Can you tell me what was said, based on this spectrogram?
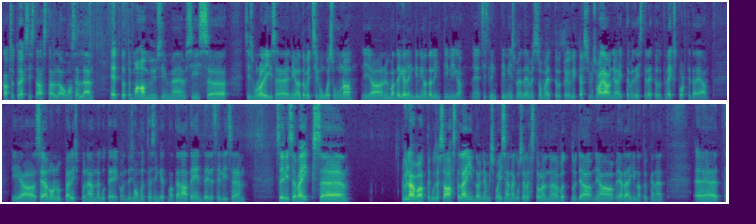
kaks tuhat üheksateist aastal oma selle ettevõtte maha müüsime, siis äh, siis mul oligi see nii-öelda, võtsin uue suuna ja nüüd ma tegelengi nii-öelda LinkedIniga. et siis LinkedInis me teeme siis oma ettevõttega kõiki asju, mis vaja on ja aitame teistele ettevõtetele eksportida ja ja see on olnud päris põnev nagu teekond ja siis ma mõtlesingi, et ma täna teen teile sellise, sellise väikse ülevaate, kuidas see aasta läinud on ja mis ma ise nagu sellest olen võtnud ja, ja, ja räägin natukene, et et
